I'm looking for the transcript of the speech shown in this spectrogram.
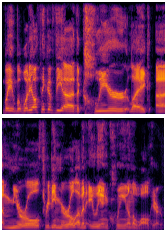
Wait, but what do y'all think of the uh, the clear like uh, mural, 3D mural of an alien queen on the wall here?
